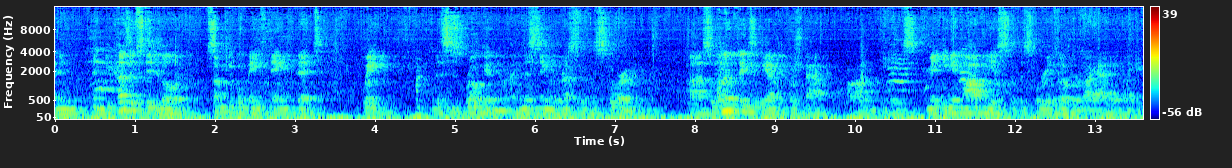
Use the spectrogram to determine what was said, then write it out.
And, and because it's digital, some people may think that, wait, this is broken, I'm missing the rest of the story. Uh, so one of the things that we have to push back on is making it obvious that the story is over by adding like a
